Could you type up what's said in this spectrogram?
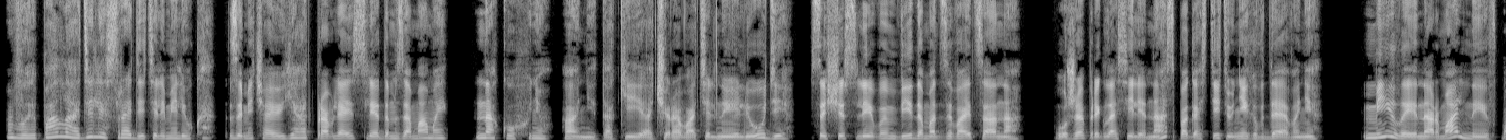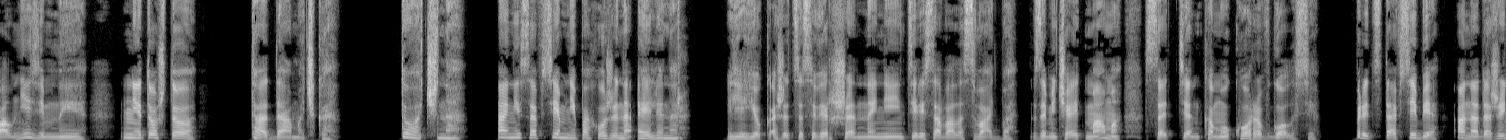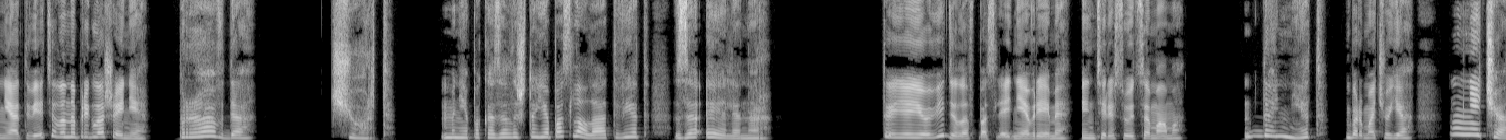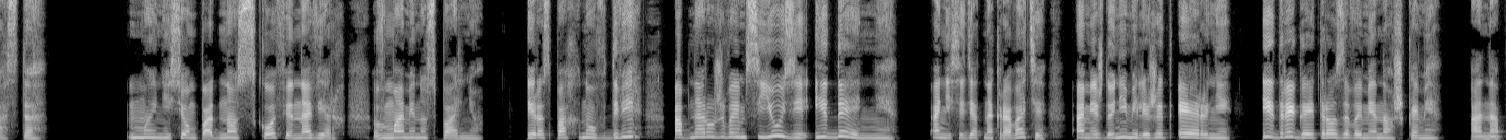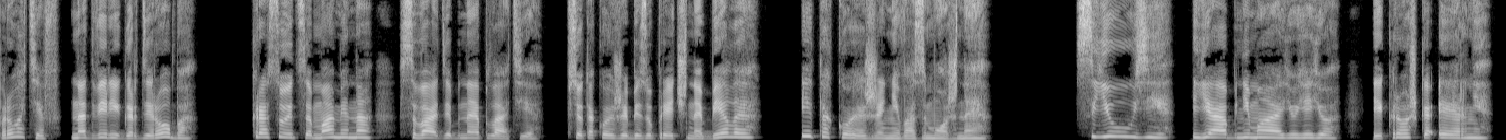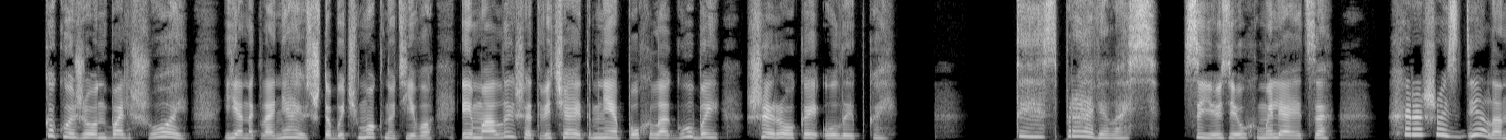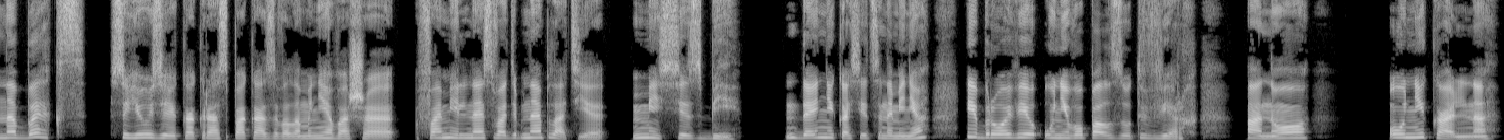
«Вы поладили с родителями Люка», — замечаю я, отправляясь следом за мамой на кухню. «Они такие очаровательные люди», — со счастливым видом отзывается она. «Уже пригласили нас погостить у них в Девоне. Милые, нормальные, вполне земные. Не то что та дамочка». «Точно», они совсем не похожи на Элинор. Ее, кажется, совершенно не интересовала свадьба, замечает мама с оттенком укора в голосе. Представь себе, она даже не ответила на приглашение. Правда? Чёрт. Мне показалось, что я послала ответ за Элинор. Ты ее видела в последнее время? интересуется мама. «Да нет», — бормочу я, — «не часто». Мы несем поднос с кофе наверх, в мамину спальню. И, распахнув дверь, обнаруживаем Сьюзи и Денни. Они сидят на кровати, а между ними лежит Эрни и дрыгает розовыми ножками. А напротив, на двери гардероба, красуется мамина свадебное платье. все такое же безупречно белое и такое же невозможное. «Сьюзи!» Я обнимаю ее и крошка Эрни. Какой же он большой! Я наклоняюсь, чтобы чмокнуть его, и малыш отвечает мне пухлогубой, широкой улыбкой. «Ты справилась», — Сьюзи ухмыляется. «Хорошо сделано, Бэкс». Сьюзи как раз показывала мне ваше фамильное свадебное платье, миссис Би. Дэнни косится на меня, и брови у него ползут вверх. Оно уникально.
